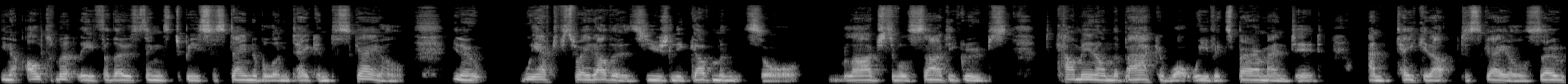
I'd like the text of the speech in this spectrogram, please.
you know, ultimately, for those things to be sustainable and taken to scale, you know, we have to persuade others, usually governments or large civil society groups, to come in on the back of what we've experimented and take it up to scale. So,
